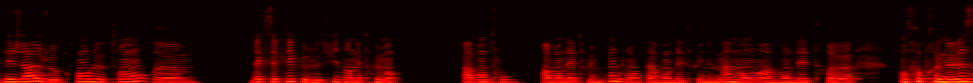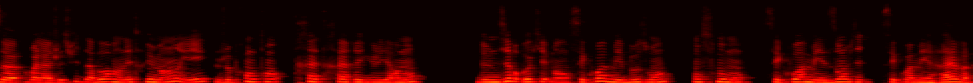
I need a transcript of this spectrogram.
Déjà, je prends le temps d'accepter que je suis un être humain, avant tout, avant d'être une conjointe, avant d'être une maman, avant d'être entrepreneuse. Voilà, je suis d'abord un être humain et je prends le temps très, très régulièrement de me dire, OK, ben, c'est quoi mes besoins en ce moment? C'est quoi mes envies? C'est quoi mes rêves?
